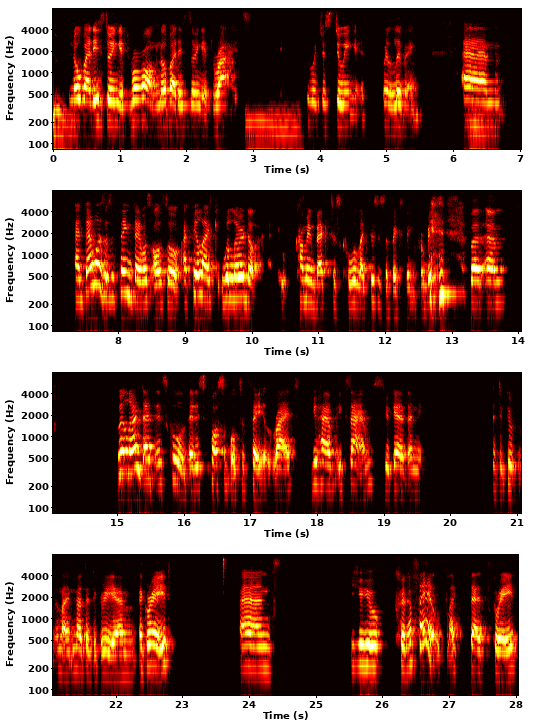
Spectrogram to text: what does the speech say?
mm. nobody's doing it wrong. Nobody's doing it right. Mm. We're just doing it. We're living. Mm. Um, and that was a thing that was also I feel like we learned coming back to school. Like this is a big thing for me, but um, we learned that in school that it's possible to fail. Right? You have exams. You get an a degree, not a degree, um, a grade, and you could have failed. Like that grade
